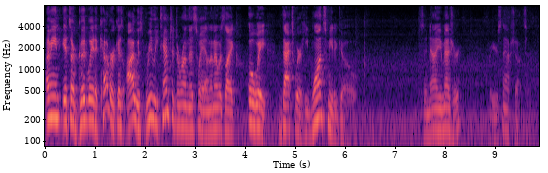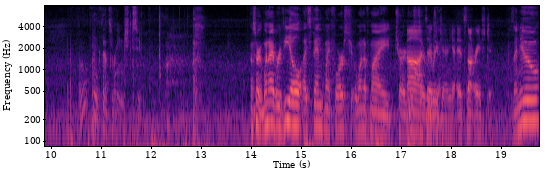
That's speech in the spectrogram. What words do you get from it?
I mean, it's a good way to cover because I was really tempted to run this way, and then I was like, oh wait, that's where he wants me to go. So now you measure for your snapshot, sir. I don't think that's range two. Oh, sorry. When I reveal, I spend my force, one of my charges Ah, to to regen. regen. Yeah, it's not range two. Because I knew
